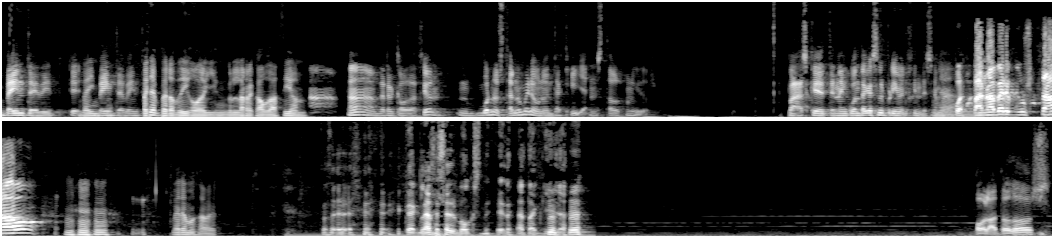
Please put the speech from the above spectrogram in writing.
20, eh, 20, 20, 20. Pero digo, la recaudación. Ah, ah, de recaudación. Bueno, está número uno en taquilla en Estados Unidos. Para es que ten en cuenta que es el primer fin de semana. Ya, pues bueno. para no haber gustado. Veremos a ver. Entonces, ¿qué clase es el box de la taquilla? Hola a todos,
